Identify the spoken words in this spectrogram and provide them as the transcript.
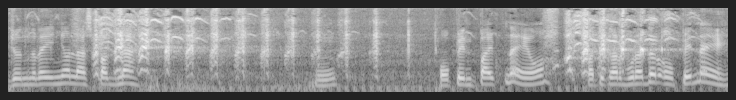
John Ray nyo, last pag na. Hmm. Open pipe na eh, oh. Pati carburetor, open na eh.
